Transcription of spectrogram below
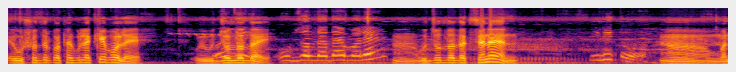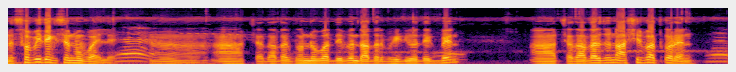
এই ওষুধের কথাগুলো কে বলে? ওই উজ্জ্বল দাদাই? উজ্জ্বল দাদা বলে। হুম, উজ্জ্বল দাদা চেনেন? হুম, মানে ছবি দেখছেন মোবাইলে? হ্যাঁ। আচ্ছা দাদাকে ধন্যবাদ দিবেন দাদার ভিডিও দেখবেন। আচ্ছা দাদার জন্য আশীর্বাদ করেন। হ্যাঁ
